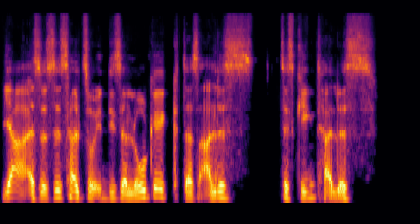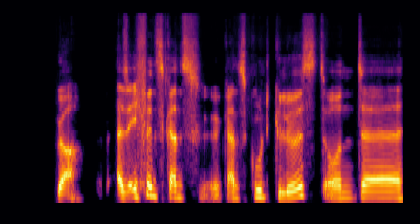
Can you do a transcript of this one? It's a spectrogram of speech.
ja, also es ist halt so in dieser Logik, dass alles das Gegenteil ist. Ja, also ich finde es ganz, ganz gut gelöst und äh,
